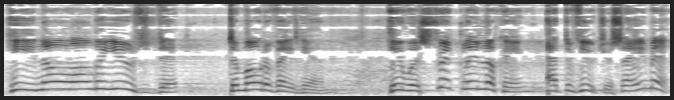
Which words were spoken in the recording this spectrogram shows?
he no longer used it to motivate him. He was strictly looking at the future. Say amen.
